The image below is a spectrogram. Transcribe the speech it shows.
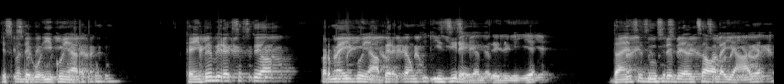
इसमें देखो ई को यहाँ रख। दो कहीं पे भी रख सकते हो आप पर मैं ई को यहाँ पे रख रहा हूँ कि इजी रहेगा मेरे लिए। ये दाएँ से दूसरे पे एल्सा वाला यहाँ आ गया।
